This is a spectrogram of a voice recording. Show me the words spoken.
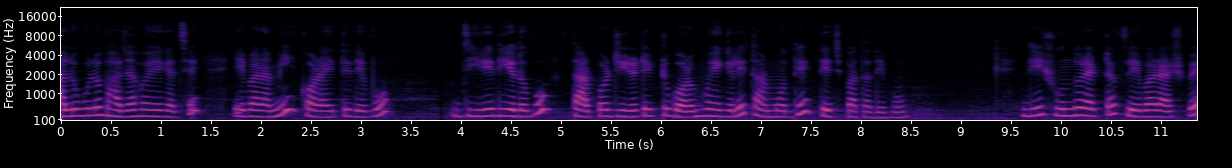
আলুগুলো ভাজা হয়ে গেছে। এবার আমি কড়াইতে দেব জিরে দিয়ে দেবো। তারপর জিরেটা একটু গরম হয়ে গেলে তার মধ্যে তেজপাতা দেব। দিয়ে সুন্দর একটা ফ্লেভার আসবে।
